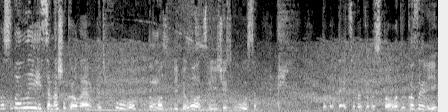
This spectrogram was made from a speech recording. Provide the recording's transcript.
розвалися нашу королевку, тьфу, думав собі пілот, сміючись у вуса. Доведеться використовувати козирі.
